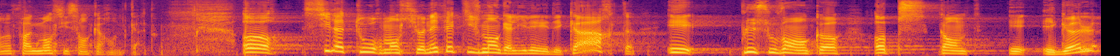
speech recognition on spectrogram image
hein, fragment 644. Or, si la tour mentionne effectivement Galilée et Descartes, et plus souvent encore Hobbes, Kant et Hegel,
